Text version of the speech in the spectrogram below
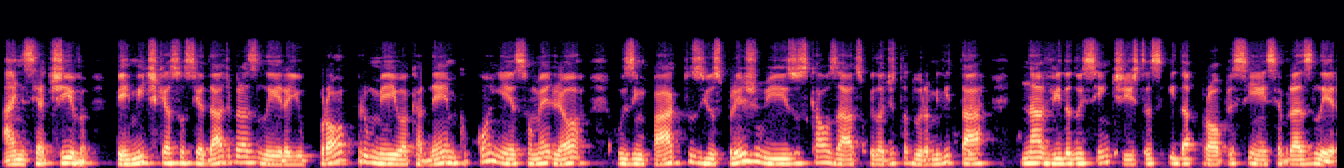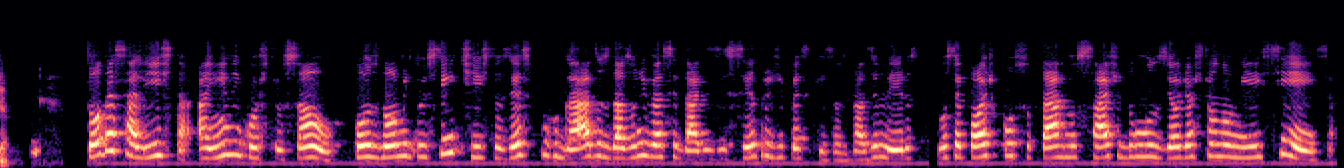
A iniciativa permite que a sociedade brasileira e o próprio meio acadêmico conheçam melhor os impactos e os prejuízos causados pela ditadura militar na vida dos cientistas e da própria ciência brasileira. Toda essa lista, ainda em construção, com os nomes dos cientistas expurgados das universidades e centros de pesquisas brasileiros, você pode consultar no site do Museu de Astronomia e Ciência.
